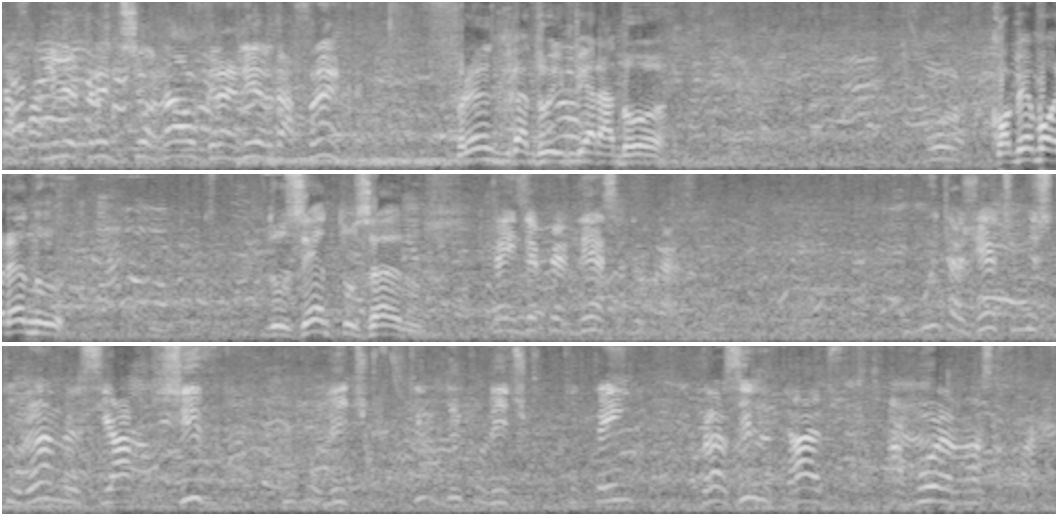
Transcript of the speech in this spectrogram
da família tradicional Graneiro da Franca. Franca do Imperador. Comemorando 200 anos. da independência do Brasil. Muita gente misturando esse ato cívico com política. Que não tem política, que tem brasilidade, amor à nossa pátria.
